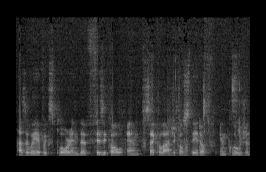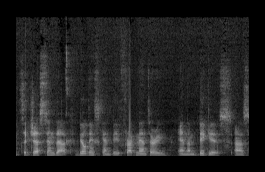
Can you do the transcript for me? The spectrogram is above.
as a way of exploring the physical and psychological state of inclusion, suggesting that buildings can be fragmentary and ambiguous as,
